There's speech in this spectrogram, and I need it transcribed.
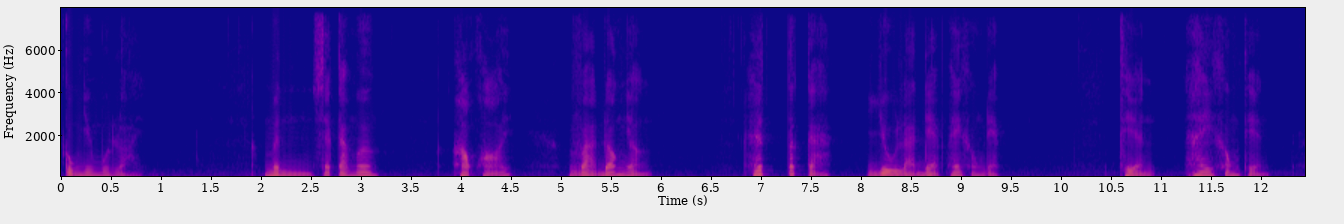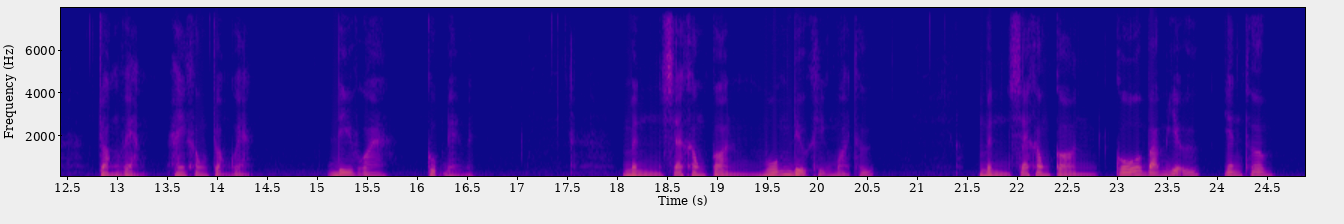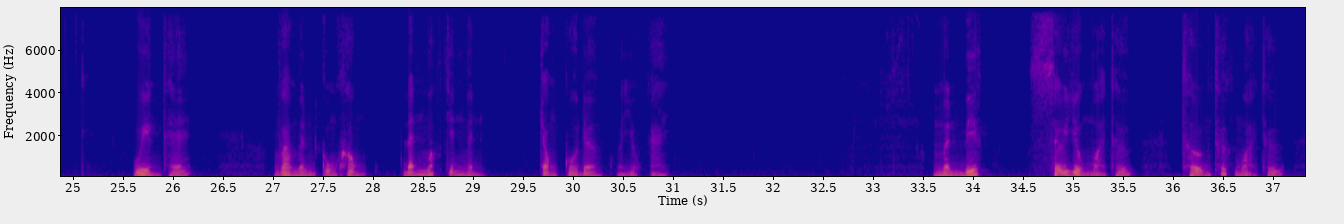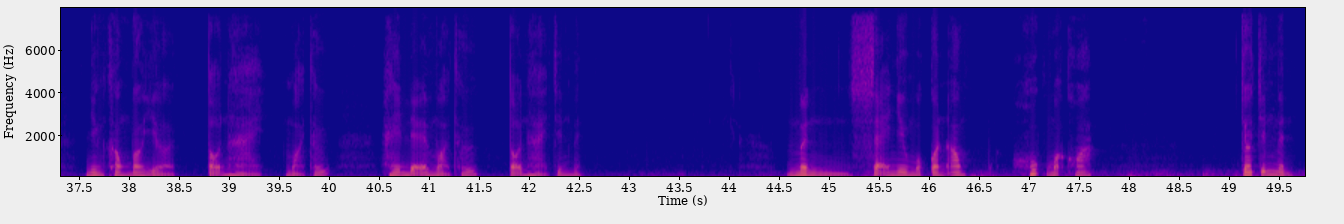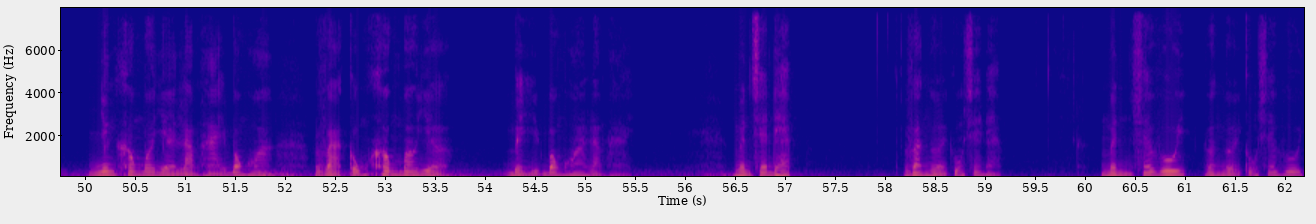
cũng như muôn loại mình sẽ cảm ơn, học hỏi và đón nhận hết tất cả dù là đẹp hay không đẹp, thiện hay không thiện, trọn vẹn hay không trọn vẹn, đi qua cuộc đời mình. Mình sẽ không còn muốn điều khiển mọi thứ. Mình sẽ không còn cố bám giữ danh thơm, quyền thế, và mình cũng không đánh mất chính mình trong cô đơn và dục ái. Mình biết sử dụng mọi thứ, thưởng thức mọi thứ nhưng không bao giờ tổn hại mọi thứ hay để mọi thứ tổn hại chính mình. Mình sẽ như một con ong hút mật hoa cho chính mình, nhưng không bao giờ làm hại bông hoa và cũng không bao giờ bị bông hoa làm hại. Mình sẽ đẹp và người cũng sẽ đẹp. Mình sẽ vui và người cũng sẽ vui.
